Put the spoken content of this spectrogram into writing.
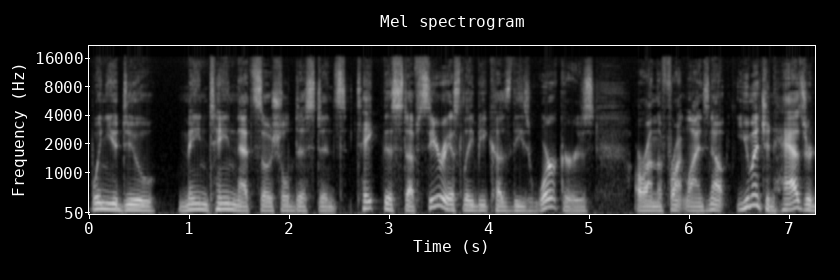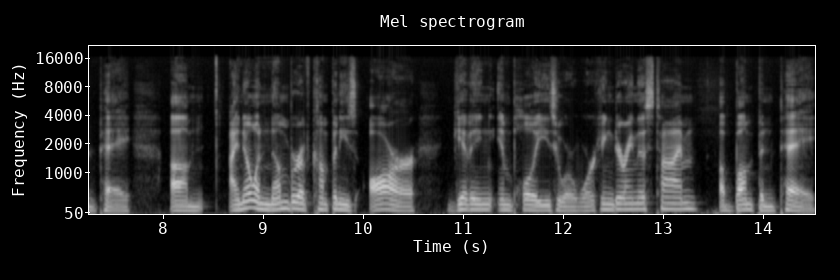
When you do, maintain that social distance. Take this stuff seriously because these workers are on the front lines. Now, you mentioned hazard pay. Um, I know a number of companies are giving employees who are working during this time a bump in pay.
